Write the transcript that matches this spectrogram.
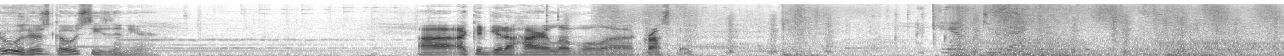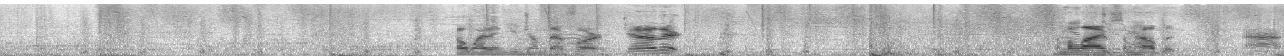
Ooh, there's ghosties in here. Uh, I could get a higher level uh, crossbow. I can't do that yet. Oh, why didn't you jump that far? Get out of there! I'm alive somehow, but ah.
